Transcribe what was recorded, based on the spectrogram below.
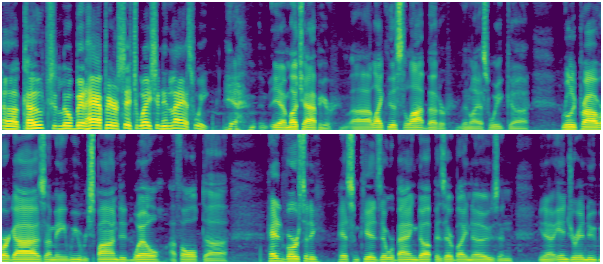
Uh, coach, a little bit happier situation than last week. Yeah, yeah, much happier. Uh, I like this a lot better than last week. Uh, really proud of our guys. I mean, we responded well. I thought uh, had adversity, had some kids that were banged up, as everybody knows, and you know, injury, new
